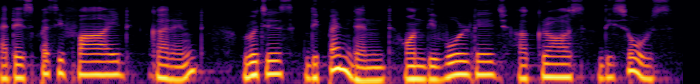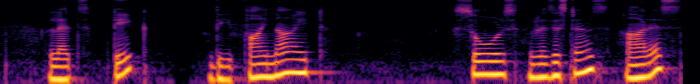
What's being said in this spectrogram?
at a specified current which is dependent on the voltage across the source. Let's take the finite source resistance Rs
